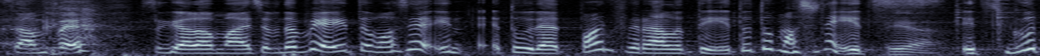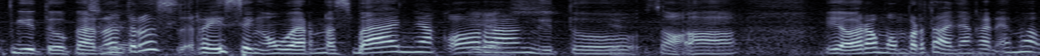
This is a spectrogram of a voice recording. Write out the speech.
sampai segala macam tapi ya itu maksudnya in, to that point virality itu tuh maksudnya it's Iya. it's good gitu karena Iya. terus raising awareness banyak orang Yes, gitu soal ya orang mempertanyakan emang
